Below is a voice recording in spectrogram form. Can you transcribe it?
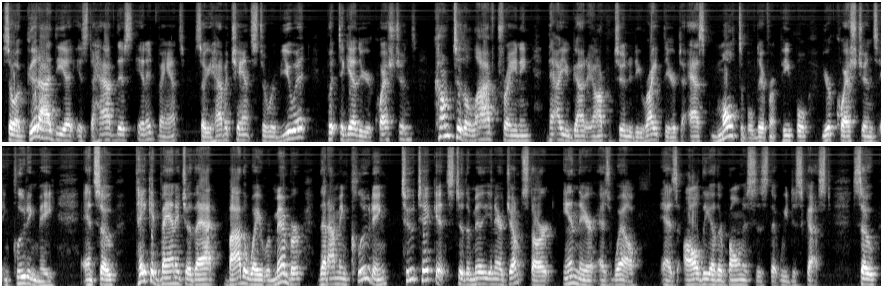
So, a good idea is to have this in advance so you have a chance to review it, put together your questions, come to the live training. Now you've got an opportunity right there to ask multiple different people your questions, including me. And so take advantage of that. By the way, remember that I'm including two tickets to the Millionaire Jumpstart in there as well as all the other bonuses that we discussed. So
